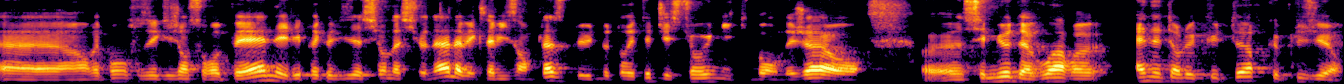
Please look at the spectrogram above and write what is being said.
Euh, en réponse aux exigences européennes et les préconisations nationales avec la mise en place d'une autorité de gestion unique. Bon, déjà, c'est mieux d'avoir un interlocuteur que plusieurs.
